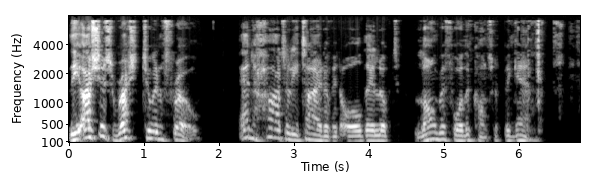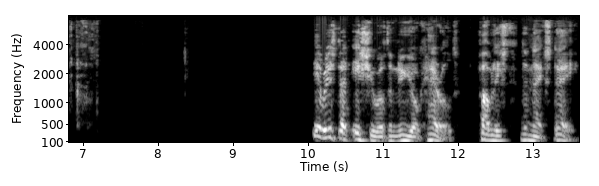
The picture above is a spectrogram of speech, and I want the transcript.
The ushers rushed to and fro, and heartily tired of it all they looked long before the concert began. Here is that issue of the New York Herald, published the next day.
